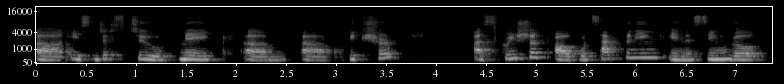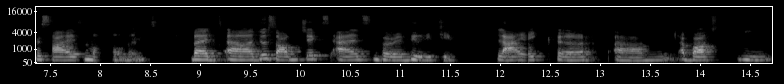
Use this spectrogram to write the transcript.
uh, is just to make um, a picture, a screenshot of what's happening in a single precise moment. But uh, those objects as variability, like uh, um, about mm,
